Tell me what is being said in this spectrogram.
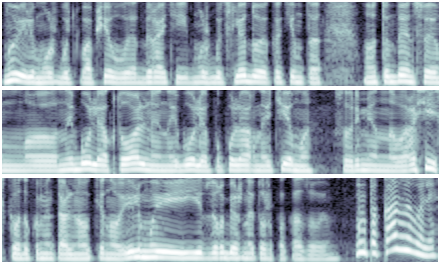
ну или, может быть, вообще вы отбираете, может быть, следуя каким-то э, тенденциям, э, наиболее актуальные, наиболее популярные темы современного российского документального кино, или мы и зарубежное тоже показываем? Мы показывали,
